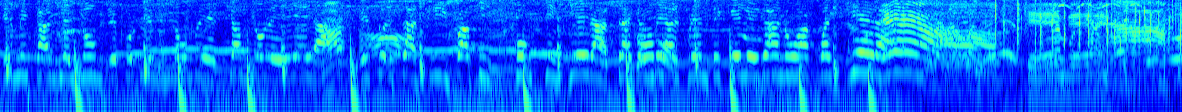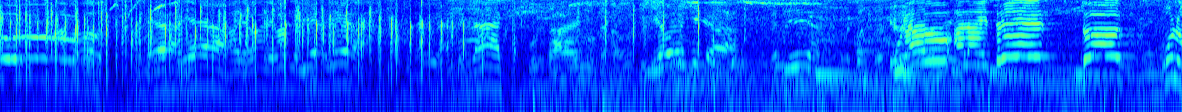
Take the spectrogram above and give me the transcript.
Que me cambie el nombre porque mi nombre es cambio de era. Esto es así, papi, con quien quiera. Tráigame al frente que le gano a cualquiera. Bien, bien. Yeah, yeah. Vale, vale, vale, yeah, yeah. Y ahora qué Jurado a la de 3, 2, 1.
